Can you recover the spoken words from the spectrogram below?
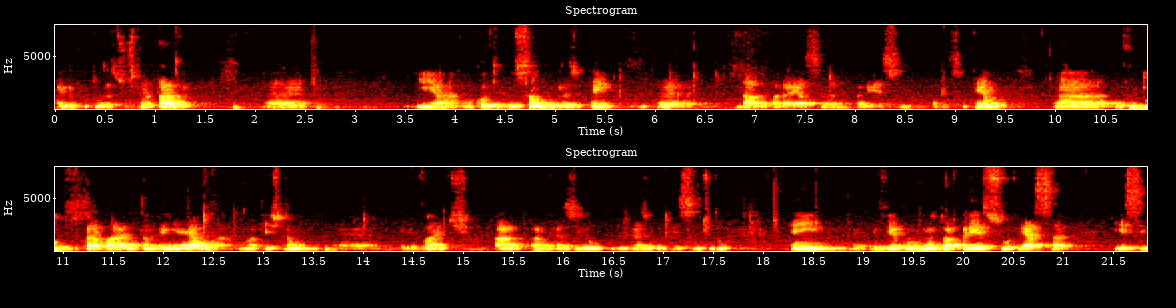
agricultura sustentável eh, e a, a, contribuição que o Brasil tem eh, dado para, essa, para, esse, para esse tema. Ah, o futuro do trabalho também é uma, uma questão é, relevante para, para o Brasil. O Brasil, nesse sentido, tem é, vê com muito apreço essa, esse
